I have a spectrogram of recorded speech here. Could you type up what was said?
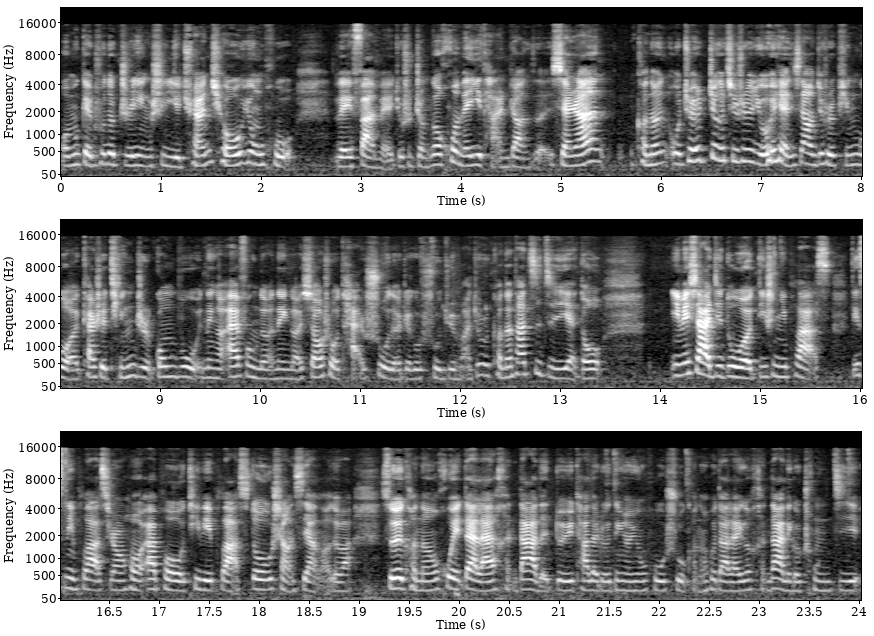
我们给出的指引是以全球用户为范围，就是整个混为一谈这样子。显然。可能我觉得这个其实有一点像，就是苹果开始停止公布那个 iPhone 的那个销售台数的这个数据嘛，就是可能他自己也都，因为下一季度迪士尼 Plus、Disney Plus，然后 Apple TV Plus 都上线了，对吧？所以可能会带来很大的对于它的这个订阅用户数可能会带来一个很大的一个冲击，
